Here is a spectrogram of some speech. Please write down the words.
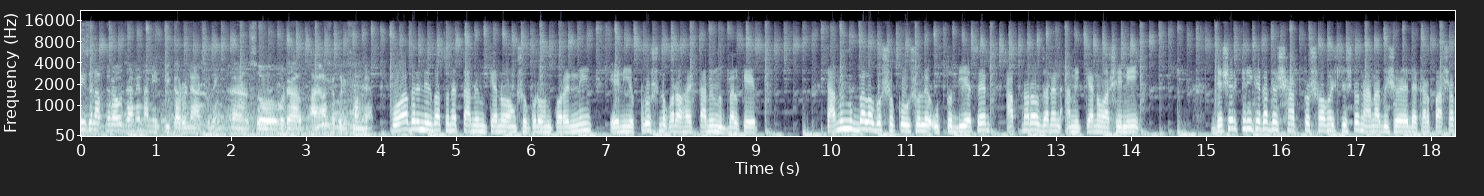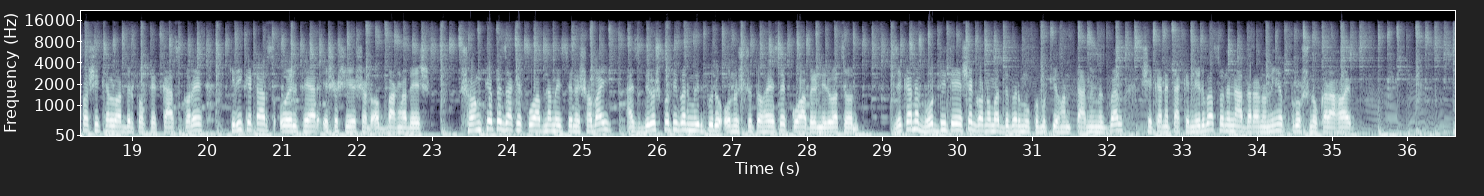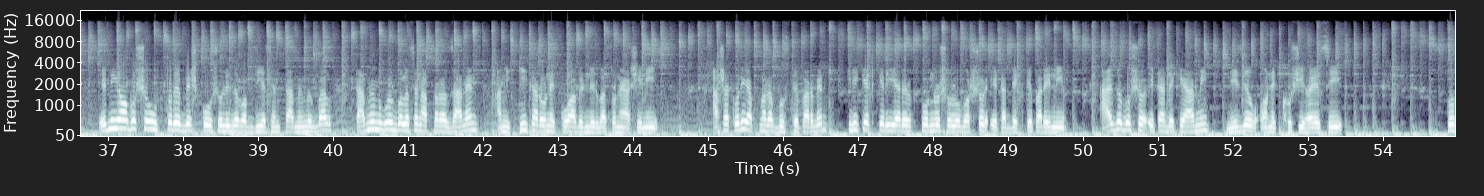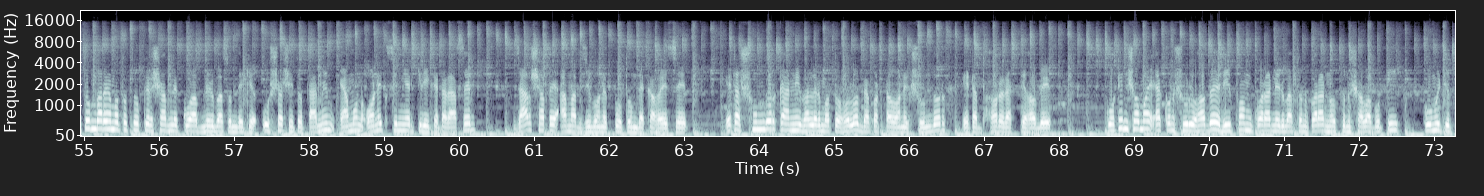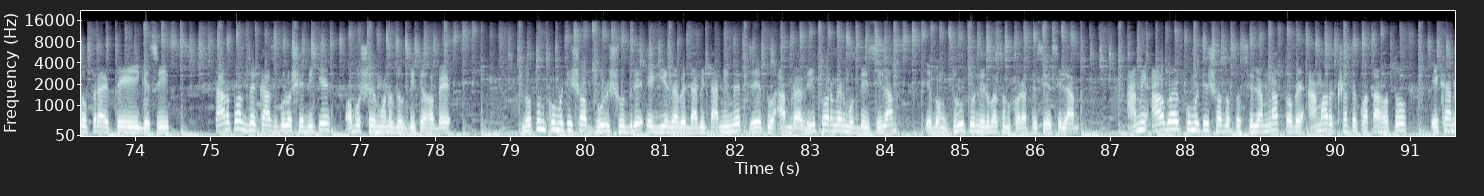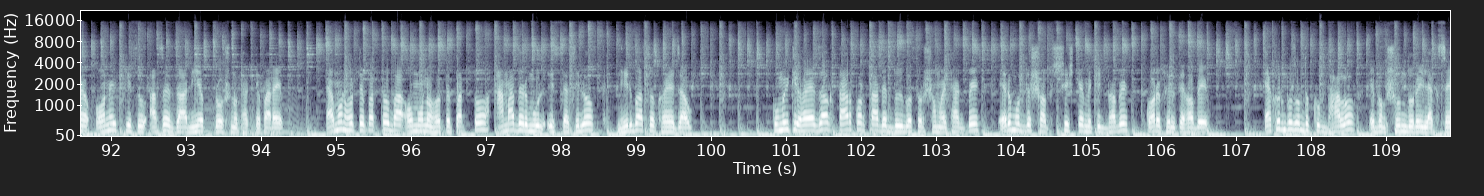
Reason আপনারাও জানেন আমি কি কারণে আসিনি সো ওটা আশা করি সামনে কোয়াবের নির্বাচনে তামিম কেন অংশগ্রহণ করেননি? এ নিয়ে প্রশ্ন করা হয় তামিম ইকবালকে। তামিম ইকবাল অবশ্য কৌশলে উত্তর দিয়েছেন আপনারাও জানেন আমি কেন আসিনি। দেশের ক্রিকেটারদের স্বার্থ সংশ্লিষ্ট নানা বিষয়ে দেখার পাশাপাশি খেলোয়াড়দের পক্ষে কাজ করে cricketers welfare association of Bangladesh. সংক্ষেপে যাকে কোয়াব নামে চেনে সবাই, আজ বৃহস্পতিবার মিরপুরে অনুষ্ঠিত হয়েছে কোয়াবের নির্বাচন। যেখানে ভোট দিতে এসে গণমাধ্যমের মুখোমুখি হন তামিম ইকবাল, সেখানে তাকে নির্বাচনে না দাঁড়ানো নিয়ে প্রশ্ন করা হয়। এ নিয়ে অবশ্য উত্তরে বেশ কৌশলী জবাব দিয়েছেন তামিম ইকবাল। তামিম ইকবাল বলেছেন, আপনারা জানেন, আমি কি কারণে কোয়াবের নির্বাচনে আসিনি? আশা করি আপনারা বুঝতে পারবেন, ক্রিকেট কেরিয়ারের পনেরো ষোলো বছর এটা দেখতে পারিনি। আজ অবশ্য এটা দেখে আমি নিজেও অনেক খুশি হয়েছি। প্রথমবারের মতো চোখের সামনে কোয়াব নির্বাচন দেখে উচ্ছ্বাসিত তামিম এমন অনেক সিনিয়র ক্রিকেটার আছেন যার সাথে আমার জীবনে প্রথম দেখা হয়েছে। এটা সুন্দর কার্নিভালের মতো হলো, ব্যাপারটাও অনেক সুন্দর, এটা ধরে রাখতে হবে। কঠিন সময় এখন শুরু হবে রিফর্ম করা, নির্বাচন করা, নতুন সভাপতি কমিটি তো প্রায় পেয়েই গেছি। তারপর যে কাজগুলো সেদিকে অবশ্যই মনোযোগ দিতে হবে। নতুন কমিটি সব ভুল শুধরে এগিয়ে যাবে দাবি তামিমের, যেহেতু আমরা রিফর্মের মধ্যেই ছিলাম এবং দ্রুত নির্বাচন করাতে চেয়েছিলাম। আমি আহ্বায়ক কমিটির সদস্য ছিলাম না, তবে আমার সাথে কথা হতো, এখানে অনেক কিছু আছে যা নিয়ে প্রশ্ন থাকতে পারে। এমন হতে পারতো বা অমনও হতে পারতো, আমাদের মূল ইচ্ছা ছিল নির্বাচক হয়ে যাও। কমিটি হয়ে যাক, তারপর তাদের দুই বছর সময় থাকবে, এর মধ্যে সব সিস্টেমেটিকভাবে করে ফেলতে হবে। এখন পর্যন্ত খুব ভালো এবং সুন্দরই লাগছে।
